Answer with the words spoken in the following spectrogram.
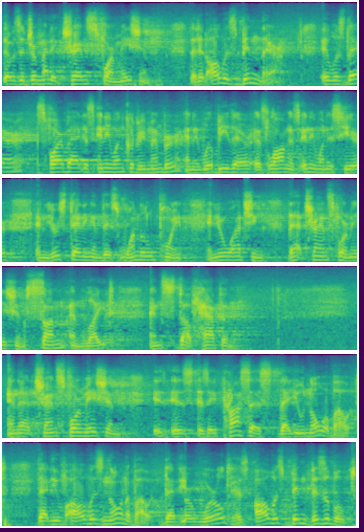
There was a dramatic transformation that had always been there. It was there as far back as anyone could remember, and it will be there as long as anyone is here. And you're standing in this one little point, and you're watching that transformation of sun and light and stuff happen. And that transformation is, is, is, a process that you know about, that you've always known about, that your world has always been visible to.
